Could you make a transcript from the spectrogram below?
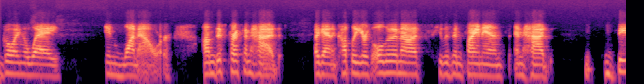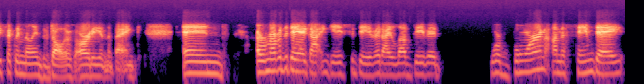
going away in one hour. Um, this person had again a couple of years older than us. He was in finance and had basically millions of dollars already in the bank. And I remember the day I got engaged to David. I love David. We're born on the same day,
